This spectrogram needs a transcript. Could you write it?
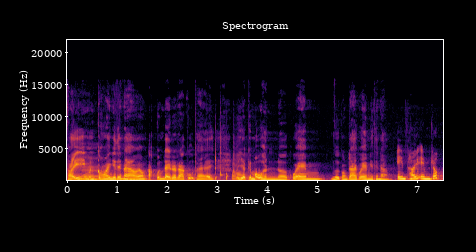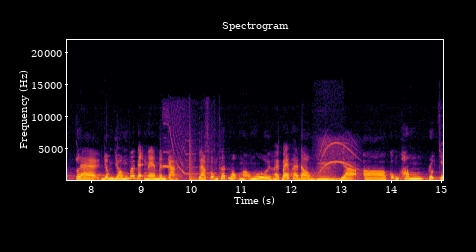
phải À. mình coi như thế nào không đặt vấn đề đó ra cụ thể bây giờ cái mẫu hình ờ, của em người con trai của em như thế nào em thấy em rất là giống giống với bạn nam bên cạnh là cũng thích một mẫu người hoạt bát hòa đồng. ừ. Dạ, ờ, cũng không rượu chè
